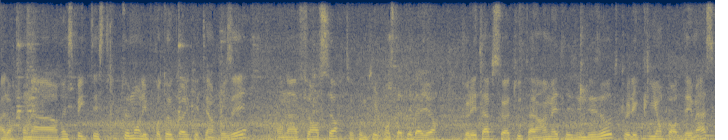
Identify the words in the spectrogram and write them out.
alors qu'on a respecté strictement les protocoles qui étaient imposés. On a fait en sorte, comme vous le constatez d'ailleurs, que les tables soient toutes à un mètre les unes des autres, que les clients portent des masques,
